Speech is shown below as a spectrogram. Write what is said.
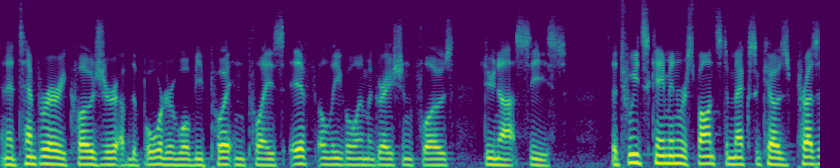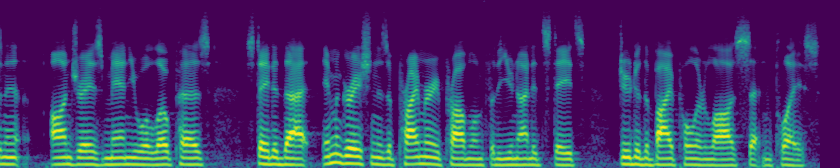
and a temporary closure of the border will be put in place if illegal immigration flows do not cease. The tweets came in response to Mexico's President Andres Manuel Lopez stated that immigration is a primary problem for the United States due to the bipolar laws set in place.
